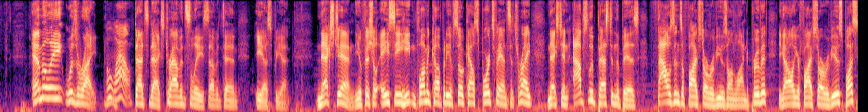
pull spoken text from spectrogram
Emily was right. oh, wow. That's next. Travis Lee, 710 ESPN. Next Gen, the official AC Heat and Plumbing Company of SoCal sports fans. That's right. Next Gen, absolute best in the biz. Thousands of five star reviews online to prove it. You got all your five star reviews. Plus,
